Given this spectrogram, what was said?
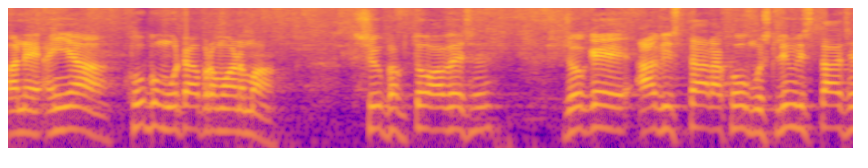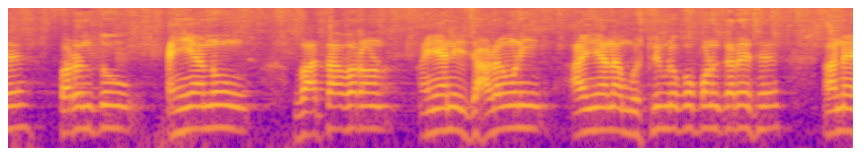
અને અહીંયા ખૂબ મોટા પ્રમાણમાં શિવ ભક્તો આવે છે. જો કે આ વિસ્તાર આખો મુસ્લિમ વિસ્તાર છે, પરંતુ અહીંયાનું વાતાવરણ, અહીંયાની જાળવણી અહીંયાના મુસ્લિમ લોકો પણ કરે છે. અને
